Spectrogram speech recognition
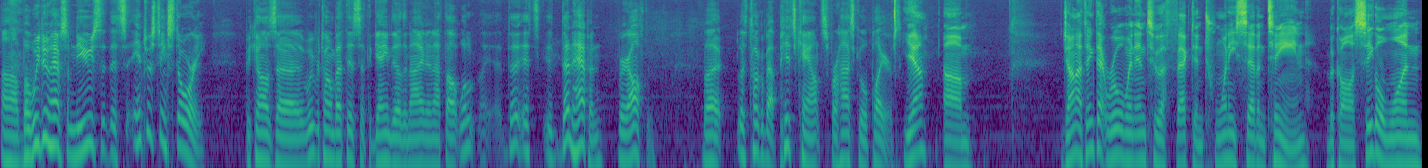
Uh, but we do have some news that's interesting story because uh, we were talking about this at the game the other night, and I thought, well, it's it doesn't happen very often. But let's talk about pitch counts for high school players. Yeah. Um, John, I think that rule went into effect in 2017 because Siegel won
